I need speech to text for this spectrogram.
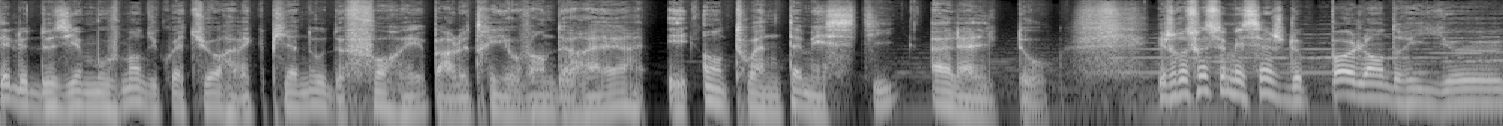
C'était le deuxième mouvement du quatuor avec piano de Forêt par le trio Vanderer et Antoine Tamesti à l'alto. Et je reçois ce message de Paul Andrieux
